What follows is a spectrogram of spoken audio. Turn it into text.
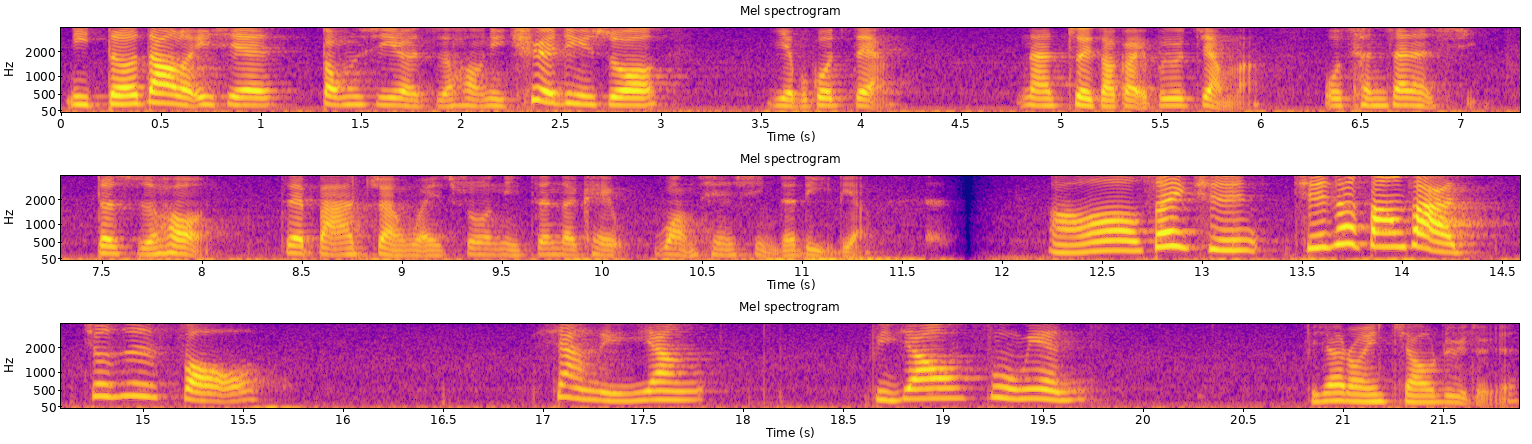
你得到了一些东西了之后，你确定说也不过这样，那最糟糕也不就这样嘛？我承担得起的时候，再把它转为说你真的可以往前行的力量。哦，所以其实其实这方法就是否像你一样比较负面，比较容易焦虑的人。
